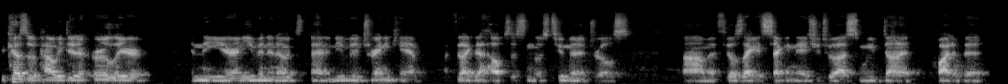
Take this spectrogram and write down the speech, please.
because of how we did it earlier in the year and even in and even in training camp. I feel like that helps us in those two-minute drills. Um, it feels like it's second nature to us, and we've done it quite a bit.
